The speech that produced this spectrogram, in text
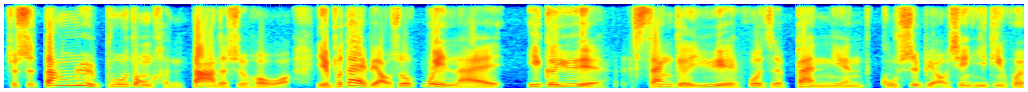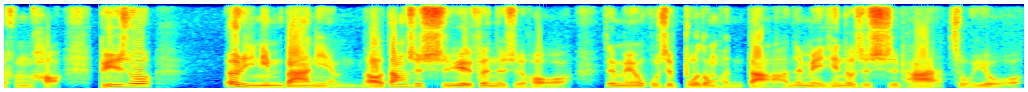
就是当日波动很大的时候哦，也不代表说未来。一个月、三个月或者半年，股市表现一定会很好。比如说，二零零八年哦，当时十月份的时候哦，这美国股市波动很大，那每天都是十趴左右哦。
